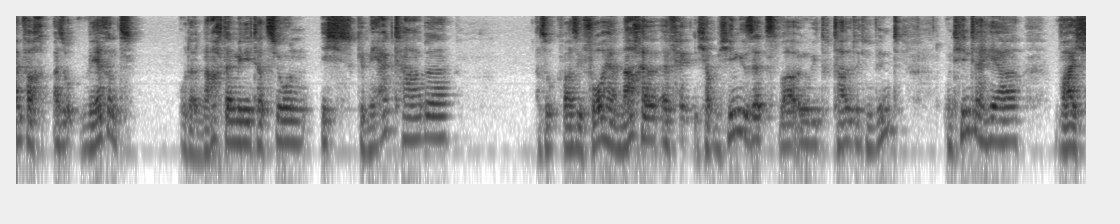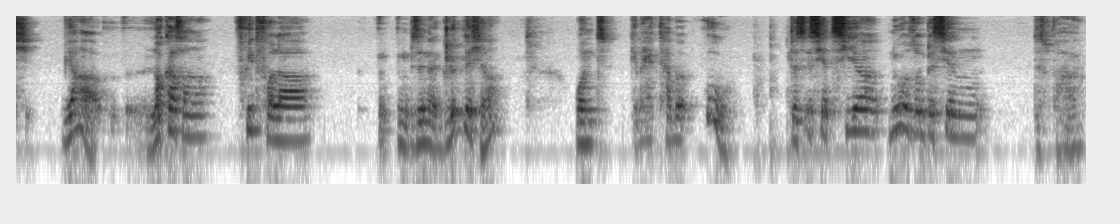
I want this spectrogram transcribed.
einfach, also während oder nach der Meditation ich gemerkt habe, also quasi vorher, nachher Effekt, ich habe mich hingesetzt, war irgendwie total durch den Wind und hinterher war ich ja lockerer, friedvoller, im Sinne glücklicher und gemerkt habe, oh, das ist jetzt hier nur so ein bisschen, das war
